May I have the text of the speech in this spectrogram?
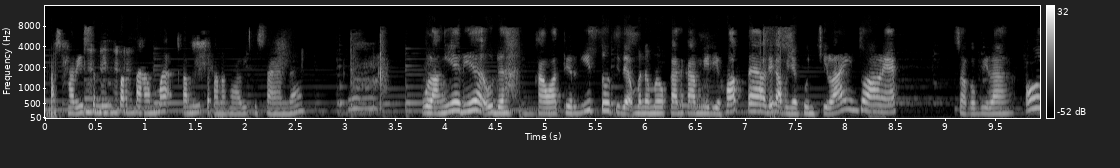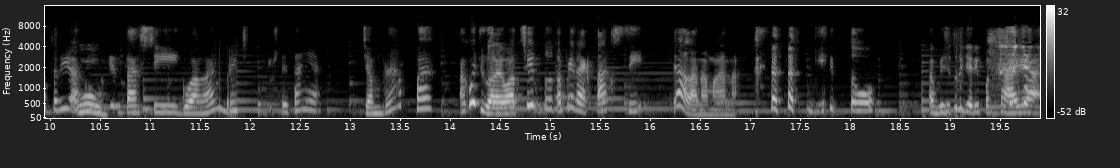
pas hari Senin pertama kami pertama kali ke sana, pulangnya dia udah khawatir gitu, tidak menemukan kami di hotel. Dia nggak punya kunci lain soalnya. Terus aku bilang, oh tadi aku Uh. melintasi Guangan Bridge. Terus ditanya, jam berapa? Aku juga lewat situ, tapi naik taksi. Jalan sama anak. gitu. Habis itu jadi percaya.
